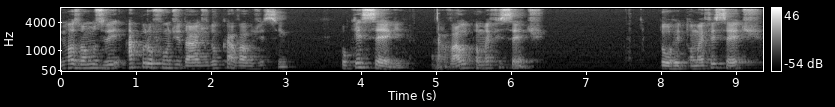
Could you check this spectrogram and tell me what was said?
e nós vamos ver a profundidade do cavalo G5. Porque segue cavalo toma F7, torre toma F7,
